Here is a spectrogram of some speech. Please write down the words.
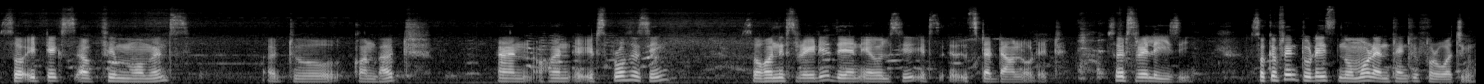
So it takes a few moments uh, to convert and when it's processing so when it's ready then you will see it's, it's start download it so it's really easy. So okay friend today is no more and thank you for watching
